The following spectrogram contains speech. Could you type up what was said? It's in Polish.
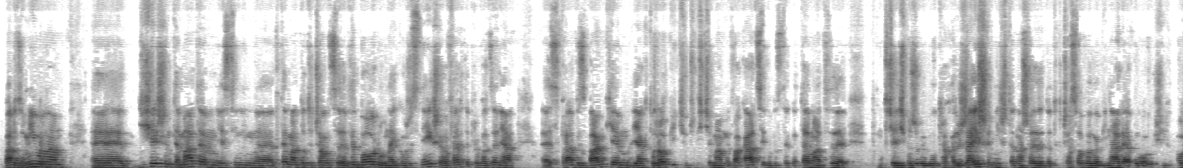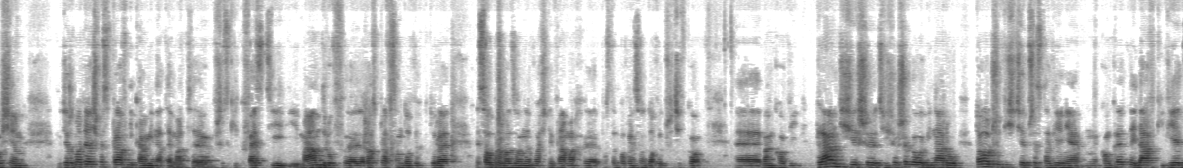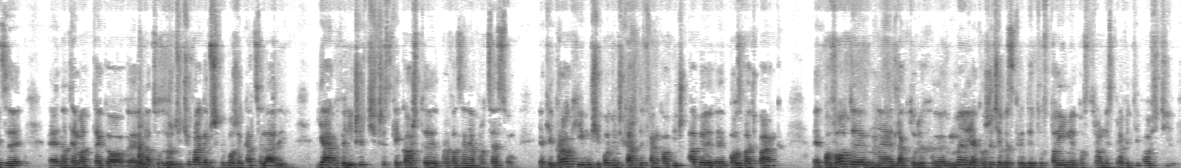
Bardzo miło nam. E, dzisiejszym tematem jest temat dotyczący wyboru najkorzystniejszej oferty prowadzenia e, sprawy z bankiem. Jak to robić? Oczywiście mamy wakacje, wobec tego temat e, chcieliśmy, żeby był trochę lżejszy niż te nasze dotychczasowe webinary, a było już ich osiem, gdzie rozmawialiśmy z prawnikami na temat wszystkich kwestii i mandrów rozpraw sądowych, które są prowadzone właśnie w ramach postępowań sądowych przeciwko bankowi. Plan dzisiejszego webinaru to oczywiście przedstawienie konkretnej dawki wiedzy e, na temat tego, e, na co zwrócić uwagę przy wyborze kancelarii, jak wyliczyć wszystkie koszty prowadzenia procesu, jakie kroki musi podjąć każdy frankowicz, aby e, pozwać bank, powody, dla których my jako Życie bez kredytu stoimy po stronie sprawiedliwości,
